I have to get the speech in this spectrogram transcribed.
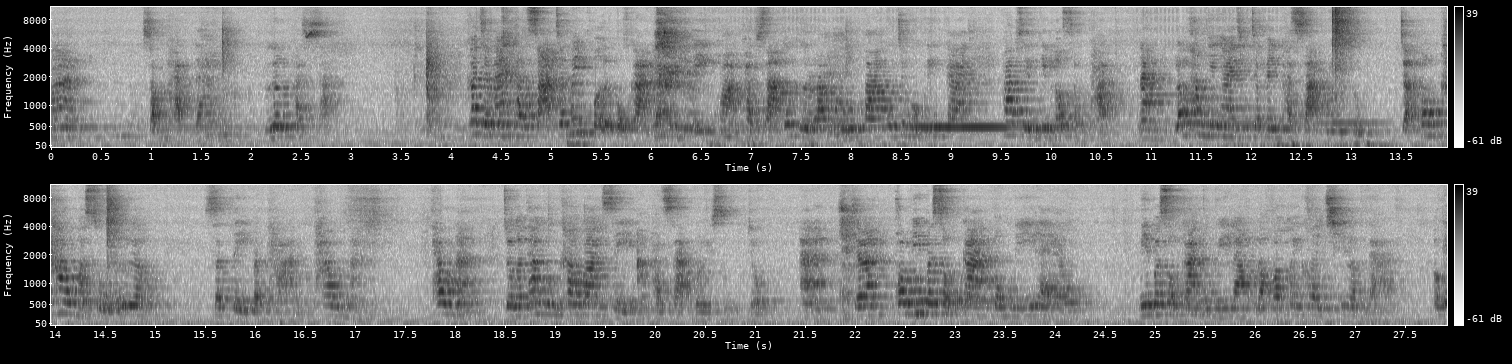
มารถสัมผัสได้เรื่องผัสสะก็จะแม้ผัสสะจะไม่เปิดโอกาสให้คุณตีความผัสสะก็คือรับรู้ตาหูจมูกลิ้นกายภาพเสียงกลิ่นรสสัมผัส นะแล้วทำยังไงจึงจะเป็นผัสสะบริสุทธิ์จะต้องเข้ามาสู่เรื่องสติปัฏฐานเท่านั้น เท่านั้นจนกระทั่งคุณเข้าบ้านสี่อภัสสะบริสุทธิ์จบอะใช่ไหมพอมีประสบการณ์ตรงนี้แล้ว มีประสบการณ์ตรงนี้แล้วเราก็ค่อยๆเชื่อมได้โอเค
